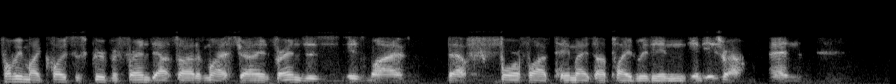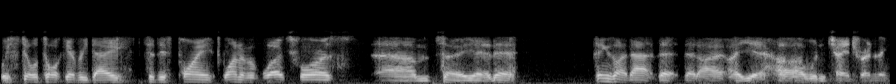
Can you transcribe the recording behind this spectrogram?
probably my closest group of friends outside of my Australian friends is is my about four or five teammates I played with in in Israel, and we still talk every day to this point. One of them works for us, um, so yeah, there things like that that that I, I yeah I, I wouldn't change for anything.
